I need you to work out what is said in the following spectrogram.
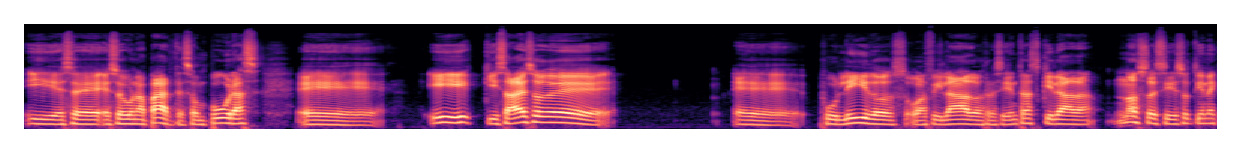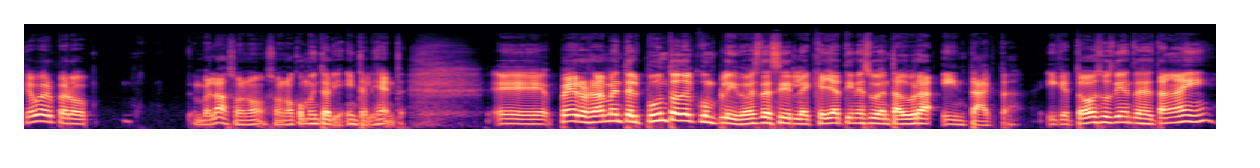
y ese, eso es una parte, son puras. eh, y quizá eso de eh, pulidos o afilados, recién trasquilada, no sé si eso tiene que ver, pero en verdad sonó, sonó como inteli- inteligente. Eh, pero realmente el punto del cumplido es decirle que ella tiene su dentadura intacta y que todos sus dientes están ahí,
